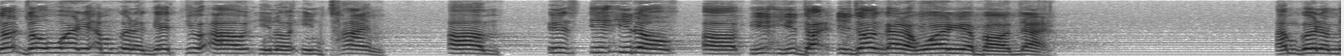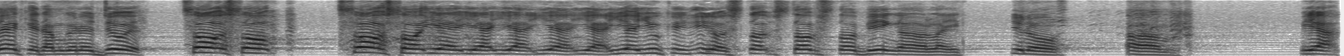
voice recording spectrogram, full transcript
Don't, don't worry, I'm going to get you out, you know, in time. Um, it's, it, you know, uh, you, you, don't, you don't got to worry about that. I'm gonna make it. I'm gonna do it. So so so so yeah yeah yeah yeah yeah yeah. You can you know stop stop stop being uh, like you know um yeah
